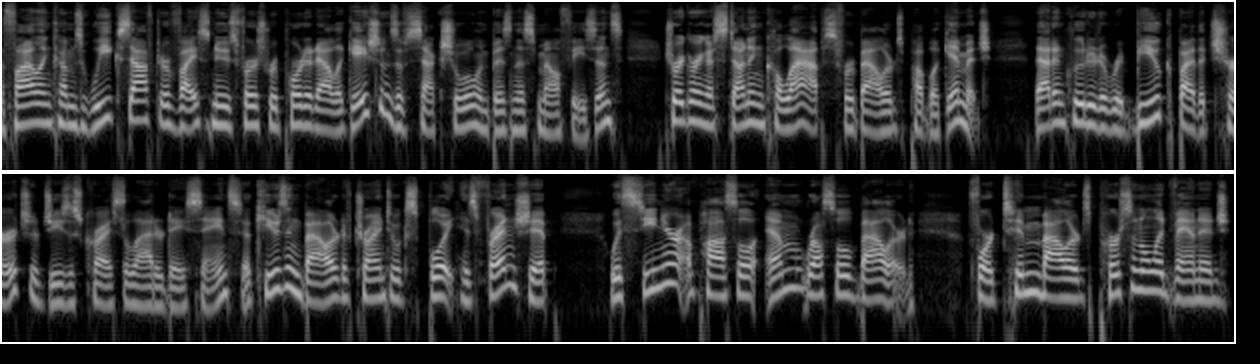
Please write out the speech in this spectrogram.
The filing comes weeks after Vice News first reported allegations of sexual and business malfeasance, triggering a stunning collapse for Ballard's public image. That included a rebuke by the Church of Jesus Christ of Latter day Saints, accusing Ballard of trying to exploit his friendship with senior apostle M. Russell Ballard for Tim Ballard's personal advantage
